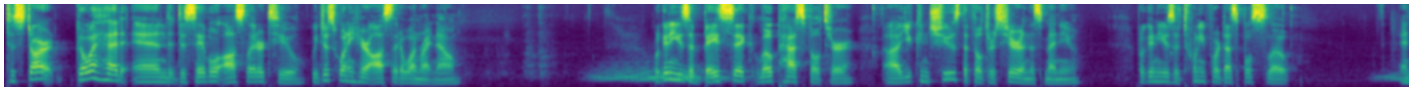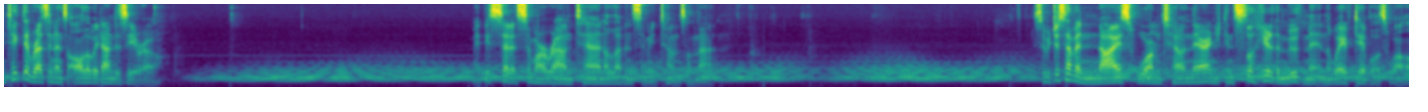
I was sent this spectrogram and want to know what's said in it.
To start, go ahead and disable oscillator 2. We just want to hear oscillator 1 right now. We're going to use a basic low-pass filter. Uh, you can choose the filters here in this menu. We're going to use a 24 decibel slope, and take the resonance all the way down to zero. Maybe set it somewhere around 10, 11 semitones on that. So we just have a nice warm tone there, and you can still hear the movement in the wavetable as well.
